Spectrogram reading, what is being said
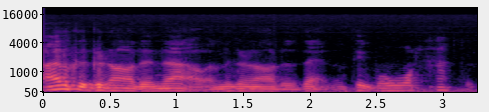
I look at Granada now and the Granada then and think, well, what happened?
